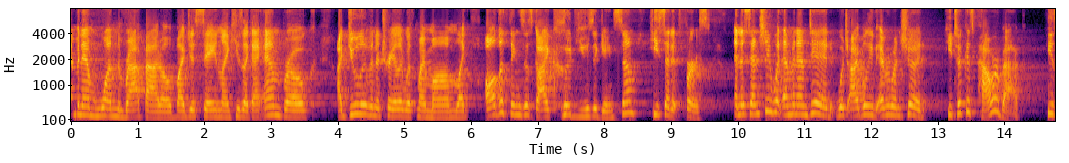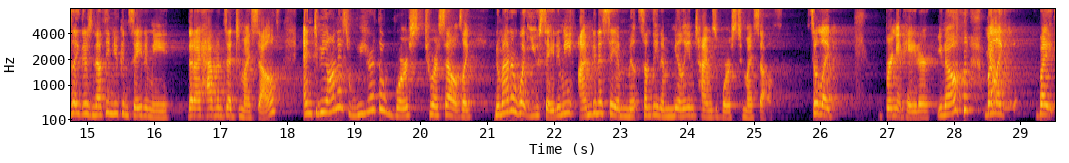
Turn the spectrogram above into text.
eminem won the rap battle by just saying like he's like i am broke i do live in a trailer with my mom like all the things this guy could use against him, he said it first. And essentially, what Eminem did, which I believe everyone should, he took his power back. He's like, there's nothing you can say to me that I haven't said to myself. And to be honest, we are the worst to ourselves. Like, no matter what you say to me, I'm going to say a mil- something a million times worse to myself. So, like, bring it, hater, you know? but, yeah. like, but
